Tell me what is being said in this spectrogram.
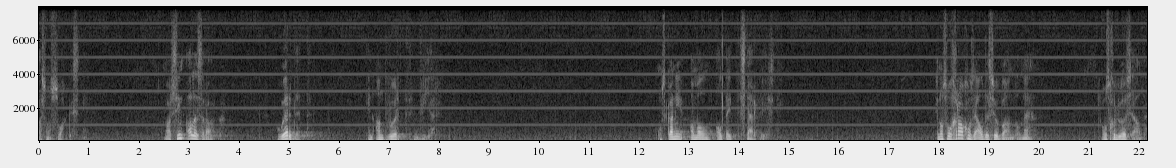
as ons swak is nie. Maar sien alles raak. Hoor dit en antwoord weer. Ons kan nie almal altyd sterk wees nie. En ons wil graag ons helde so behandel, né? Ons geloofshelde.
